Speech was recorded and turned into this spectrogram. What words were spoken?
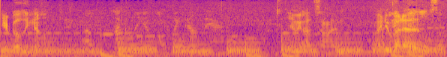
your building now? Um, my building is all the way down there. Then we got time. I do We gotta.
